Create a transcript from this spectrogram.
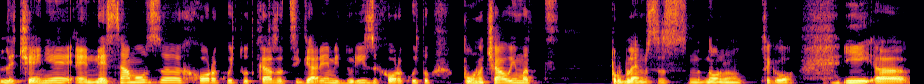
лечение е не само за хора, които отказват цигари, ами дори и за хора, които поначало имат проблем с наднормено тегло. И а,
